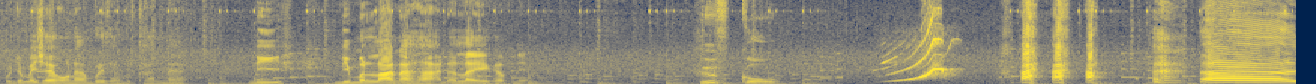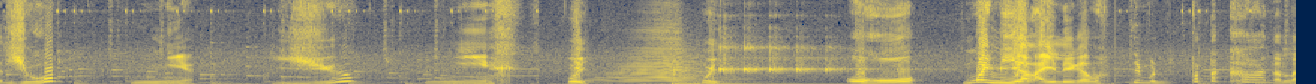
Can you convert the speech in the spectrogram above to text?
ผมจะไม่ใช้ห้องน้ำผู้โดยสารทุกท่านนะ นี่นี่มันร้านอาหารอะไรครับเนี่ยฮูฟโกอ่ายุบเนี่ยยุบเนี่ย อุ้ย อุ้ย โอ้โห ไม่มีอะไรเลยครับ นี่มันปัตตคารอะไร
